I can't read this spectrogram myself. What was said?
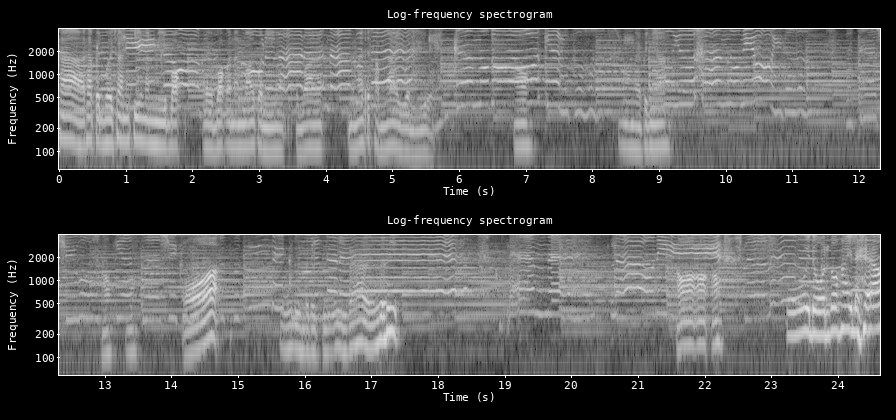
ถ้าถ้าเป็นเวอร์ชันที่มันมีบล็อกเออบล็อกอันนั้นน้อยกว่านี้นะผมว่ามันน่าจะทำง่ายกว่านี้อยู่เอาเอาไงเป็นเนี้ยเอาเอาโอ้โหลืมไปเลยกูอีกแล้วเฮ้ยเอาเอาเอาโอ้ยโดนเขาให้แล้ว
